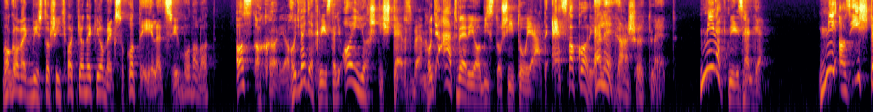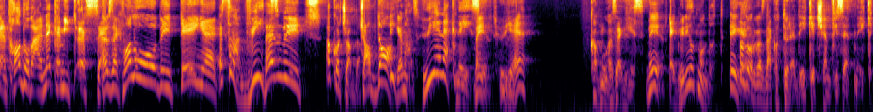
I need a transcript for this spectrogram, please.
maga megbiztosíthatja neki a megszokott életszínvonalat. Azt akarja, hogy vegyek részt egy aljas kis tervben, hogy átverje a biztosítóját. Ezt akarja? Elegáns ötlet. Minek néz engem? Mi az Istent hadovál nekem itt össze? Ez, Ezek valódi tények! ez talán vicc? nem vicc! Akkor csapda. Csapda? Igen, az. Hülyének néz. Miért hülye? Kamu az egész. Miért? Egy milliót mondott? Igen. Az orgazdák a töredékét sem fizetnék.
